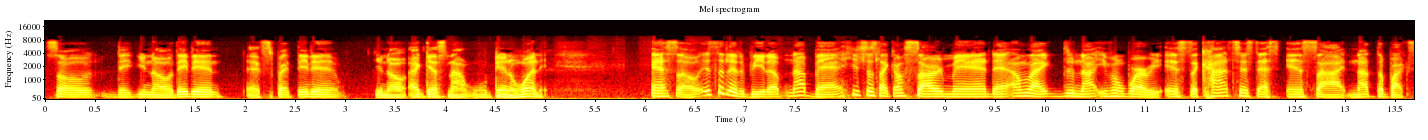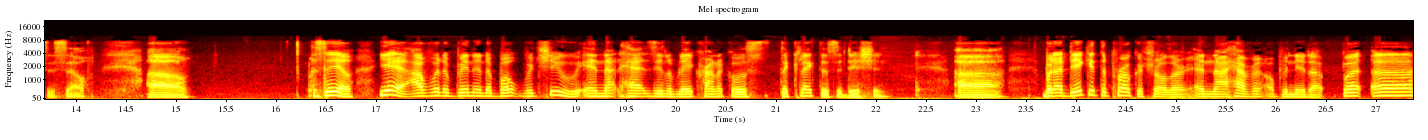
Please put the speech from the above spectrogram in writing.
So they you know, they didn't expect they didn't you know, I guess not didn't want it. And so it's a little beat up, not bad. He's just like, I'm sorry, man. That I'm like, do not even worry. It's the contents that's inside, not the box itself. Um Still, yeah, I would have been in the boat with you and not had Xenoblade Chronicles the collector's edition. Uh, but I did get the Pro controller and I haven't opened it up. But uh,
